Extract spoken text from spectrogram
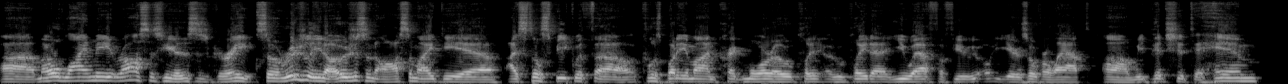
uh, my old line mate Ross is here. This is great. So originally, you know, it was just an awesome idea. I still speak with uh, a close buddy of mine, Craig Morrow, play, who played at UF a few years overlapped. Um, we pitched it to him.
